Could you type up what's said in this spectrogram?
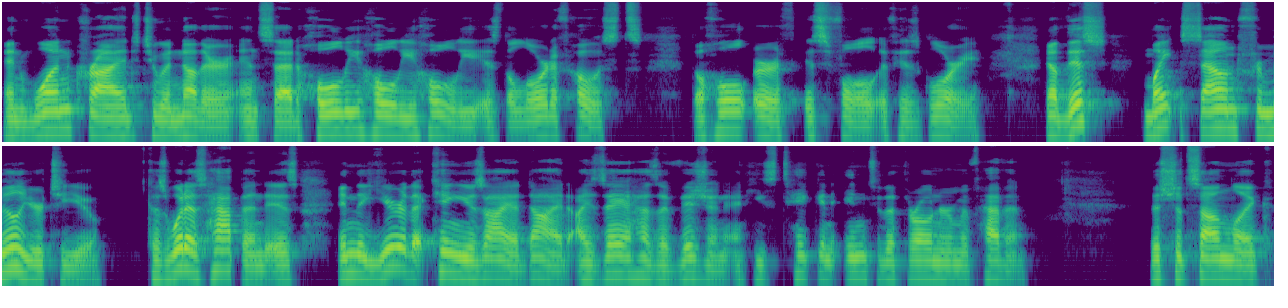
And one cried to another and said, Holy, holy, holy is the Lord of hosts. The whole earth is full of his glory. Now, this might sound familiar to you, because what has happened is in the year that King Uzziah died, Isaiah has a vision and he's taken into the throne room of heaven. This should sound like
